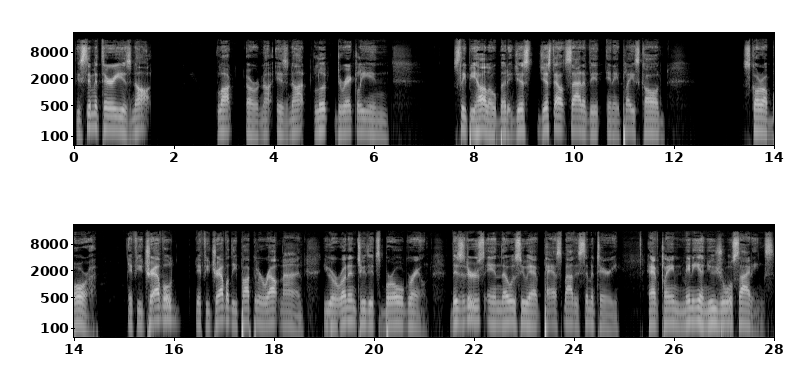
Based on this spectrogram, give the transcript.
The cemetery is not locked or not is not looked directly in Sleepy Hollow, but it just just outside of it in a place called Scarborough. If you traveled if you travel the popular Route 9, you will run into its burial ground. Visitors and those who have passed by the cemetery have claimed many unusual sightings.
